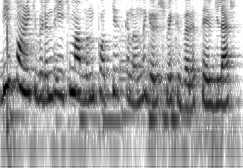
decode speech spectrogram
Bir sonraki bölümde İlkim ablanın podcast kanalında görüşmek üzere. Sevgiler.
